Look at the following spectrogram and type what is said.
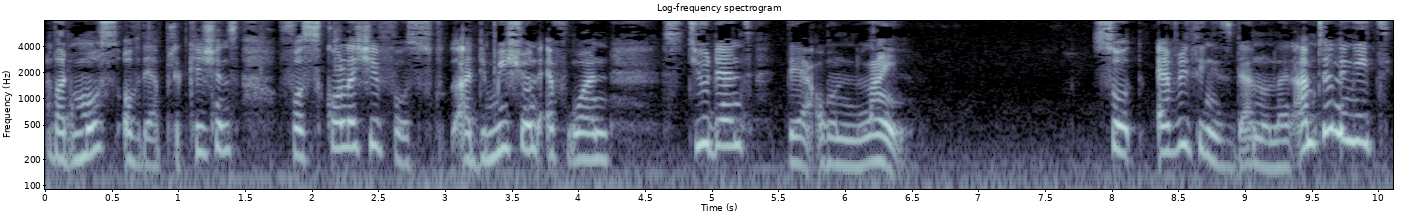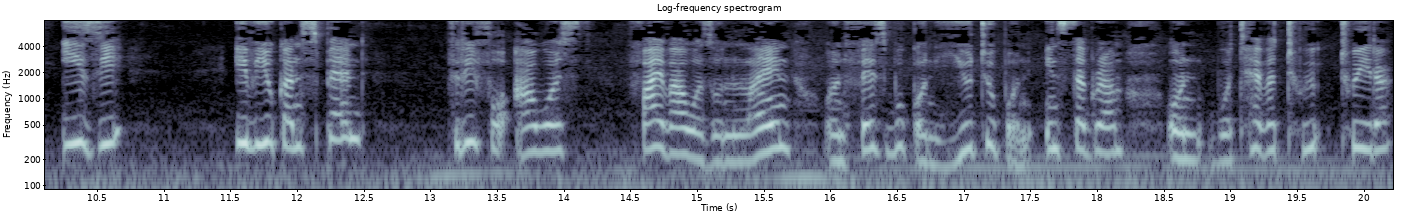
but most of the applications for scholarship for admission f1 students they are online. So everything is done online. I'm telling you it's easy. If you can spend three four hours five hours online on facebook on youtube on instagram on whatever tw twitter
